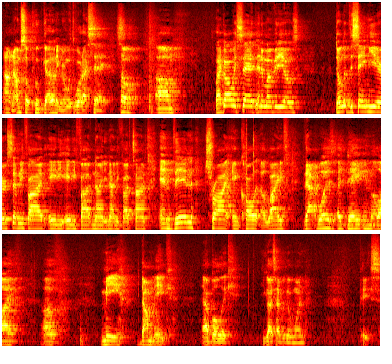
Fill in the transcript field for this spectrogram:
I don't know, I'm so pooped guys, I don't even remember what the word I said. So, um, like I always say at the end of my videos, don't live the same year 75, 80, 85, 90, 95 times and then try and call it a life. That was a day in the life of me, Dominique, at BOLC. You guys have a good one. Peace.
